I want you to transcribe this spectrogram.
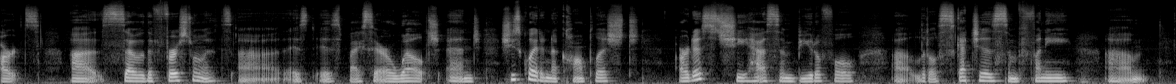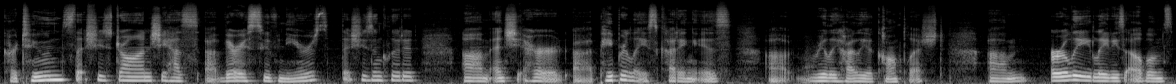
arts. Uh, so the first one was, uh, is, is by Sarah Welch, and she's quite an accomplished artist. She has some beautiful uh, little sketches, some funny um, cartoons that she's drawn. She has uh, various souvenirs that she's included, um, and she, her uh, paper lace cutting is really highly accomplished. Um, early ladies' albums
